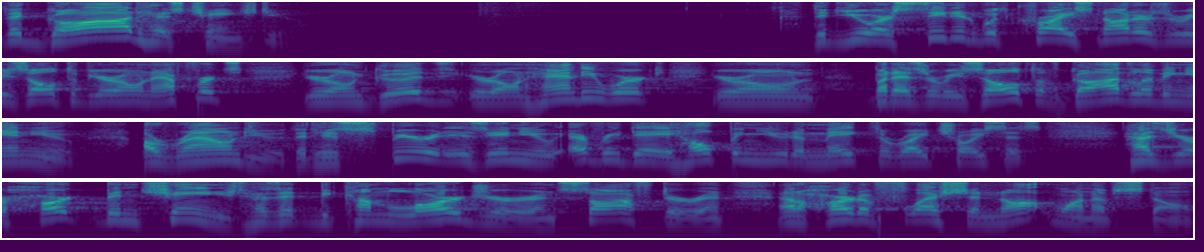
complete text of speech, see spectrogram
That God has changed you? that you are seated with Christ not as a result of your own efforts, your own goods, your own handiwork, your own, but as a result of God living in you, around you, that His Spirit is in you every day, helping you to make the right choices. Has your heart been changed? Has it become larger and softer and, and a heart of flesh and not one of stone?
